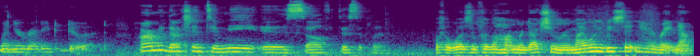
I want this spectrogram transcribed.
when you're ready to do it. Harm reduction to me is self discipline. If it wasn't for the harm reduction room, I wouldn't be sitting here right now.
